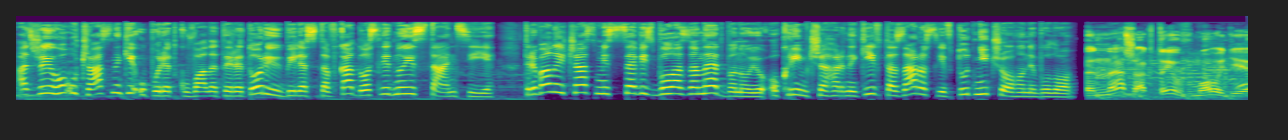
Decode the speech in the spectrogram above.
Адже його учасники упорядкували територію біля ставка дослідної станції. Тривалий час місцевість була занедбаною. Окрім чагарників та зарослів, тут нічого не було. Наш актив в молоді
